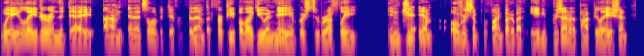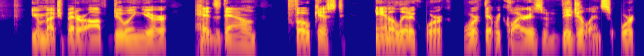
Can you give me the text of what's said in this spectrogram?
way later in the day. Um, and that's a little bit different for them. But for people like you and me, which is roughly, in, I'm oversimplifying, but about 80% of the population, you're much better off doing your heads down, focused, analytic work, work that requires vigilance, work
